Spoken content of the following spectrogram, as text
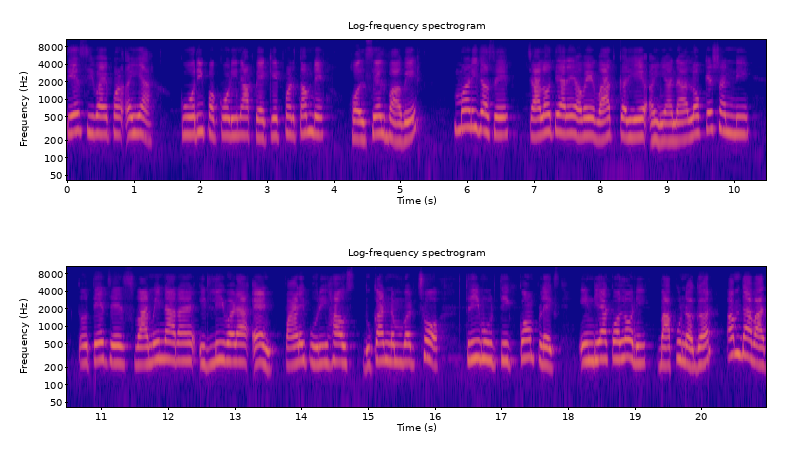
તે સિવાય પણ અહીંયા કોરી પકોડીના પેકેટ પણ તમને હોલસેલ ભાવે મળી જશે. ચાલો ત્યારે હવે વાત કરીએ અહીંયાના લોકેશનની તો તે છે સ્વામિનારાયણ ઇડલી વડા એન્ડ પાણીપુરી હાઉસ, દુકાન નંબર છ, Trimurti complex, India colony, Bapunagar, Ahmedabad.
